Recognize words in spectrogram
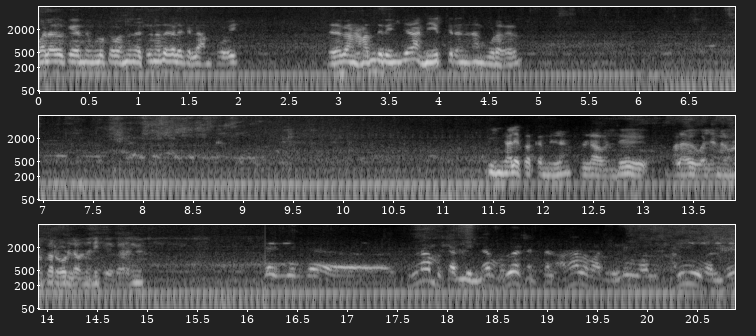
வளவுக்கு இருந்து முழுக்க வந்து இந்த கிணறுகளுக்கு எல்லாம் போய் இதெல்லாம் நடந்துருந்தா நீர் திறன் தான் கூட வரும். இங்காலே பக்கம் எல்லாம் ஃபுல்லாக வந்து வளவு வெள்ளங்கள் முழுக்க ரோட்டில் வந்து நிற்கிது பாருங்க. இந்த சுண்ணாம்பு கல்லில் முருகக்கற்கள் அதனால் பார்த்தீங்கன்னா இங்கே வந்து தண்ணி வந்து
